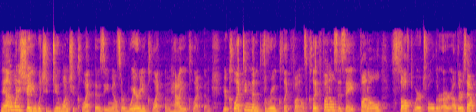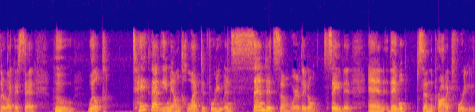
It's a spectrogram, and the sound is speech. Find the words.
Now I want to show you what you do once you collect those emails or where you collect them, how you collect them. You're collecting them through ClickFunnels. ClickFunnels is a funnel software tool. There are others out there, like I said, who will take that email and collect it for you and send it somewhere. They don't save it and they will send the product for you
